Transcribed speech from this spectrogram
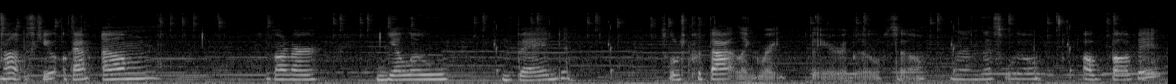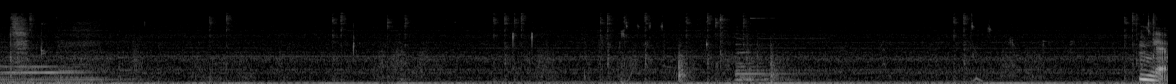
Oh, that's cute. Okay. Um, we got our yellow bed. So we'll just put that like right so then this will go above it. Okay.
